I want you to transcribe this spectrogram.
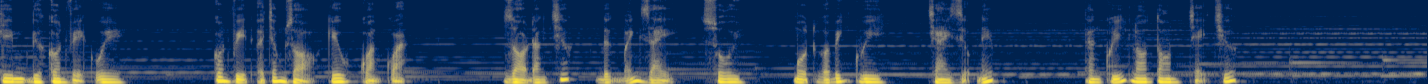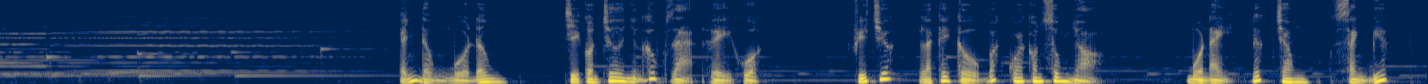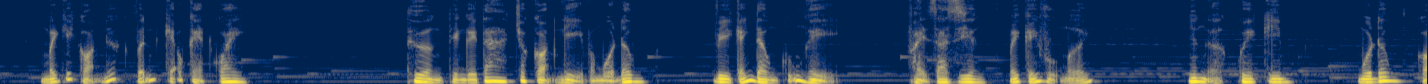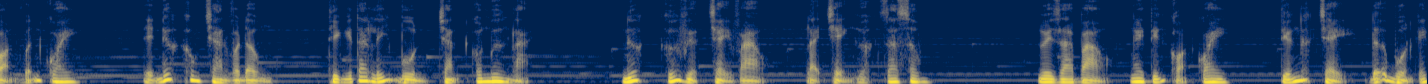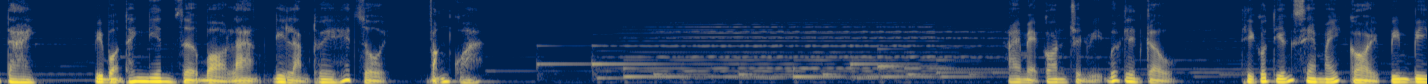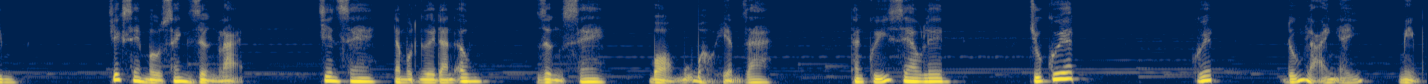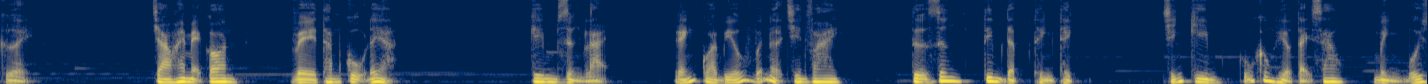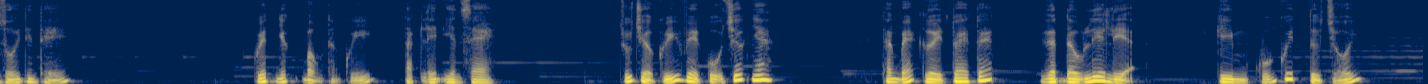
Kim đưa con về quê. Con vịt ở trong giỏ kêu quàng quạc. Giỏ đằng trước đựng bánh dày, xôi, một gói bánh quy, chai rượu nếp. Thằng Quý lon ton chạy trước. Cánh đồng mùa đông chỉ còn trơ những gốc dạ gầy guộc. Phía trước là cây cầu bắc qua con sông nhỏ. Mùa này nước trong, xanh biếc mấy cái cọn nước vẫn kéo kẹt quay. Thường thì người ta cho cọn nghỉ vào mùa đông vì cánh đồng cũng nghỉ, phải ra riêng mấy cấy vụ mới. Nhưng ở quê Kim, mùa đông cọn vẫn quay, để nước không tràn vào đồng thì người ta lấy bùn chặn con mương lại. Nước cứ việc chảy vào lại chảy ngược ra sông. Người già bảo nghe tiếng cọn quay, tiếng nước chảy đỡ buồn cái tai vì bọn thanh niên giờ bỏ làng đi làm thuê hết rồi, vắng quá. Hai mẹ con chuẩn bị bước lên cầu thì có tiếng xe máy còi bim bim. Chiếc xe màu xanh dừng lại. Trên xe là một người đàn ông dừng xe, bỏ mũ bảo hiểm ra. Thằng Quý reo lên. Chú Quyết! Quyết, đúng là anh ấy, mỉm cười. Chào hai mẹ con, về thăm cụ đấy à? Kim dừng lại, gánh quà biếu vẫn ở trên vai. Tự dưng tim đập thình thịch. Chính Kim cũng không hiểu tại sao mình bối rối đến thế. Quyết nhấc bổng thằng Quý đặt lên yên xe. Chú chở Quý về cụ trước nhé. Thằng bé cười toe toét, gật đầu lia lịa. Kim cuống quýt từ chối.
